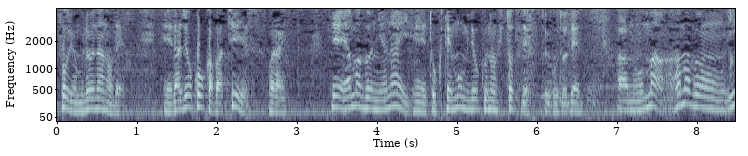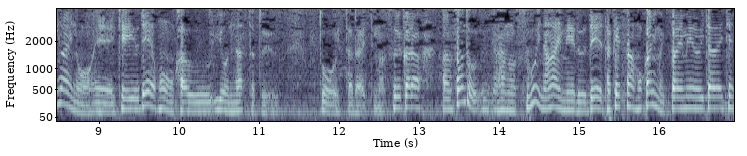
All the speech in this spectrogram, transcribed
送料無料なので、えラジオ効果バッチリです。笑い。で Amazon にはない、えー特典も魅力の一つです。ということであの、まあ、Amazon 以外の、えー経由で本を買うようになったというとをいただいてます。それからあのその後あのすごい長いメールで竹内さん他にもいっぱいメールをいただいて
